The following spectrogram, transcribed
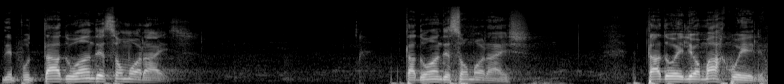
deputado Anderson Moraes. Deputado Anderson Moraes. Deputado Eliomar Coelho.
